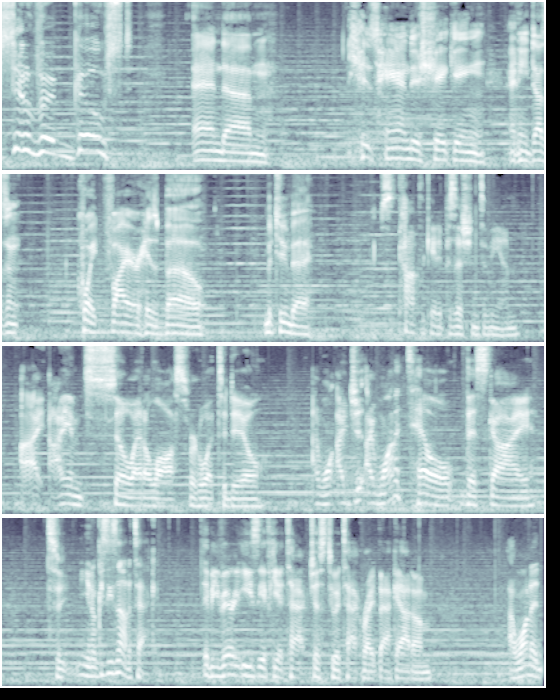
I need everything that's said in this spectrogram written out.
silver ghost. And um, his hand is shaking, and he doesn't quite fire his bow. Matumbe, It's a complicated position to be in. I I am so at a loss for what to do. I want I just I want to tell this guy to you know because he's not attacking. It'd be very easy if he attacked just to attack right back at him. I wanted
